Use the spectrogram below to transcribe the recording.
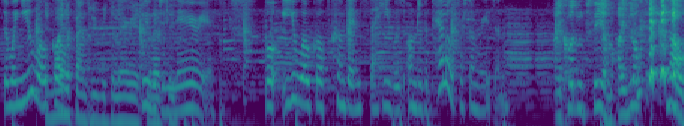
So when you woke In my up, defense, we were delirious. we were without sleep. delirious. But you woke up convinced that he was under the pillow for some reason. I couldn't see him. I looked. no,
